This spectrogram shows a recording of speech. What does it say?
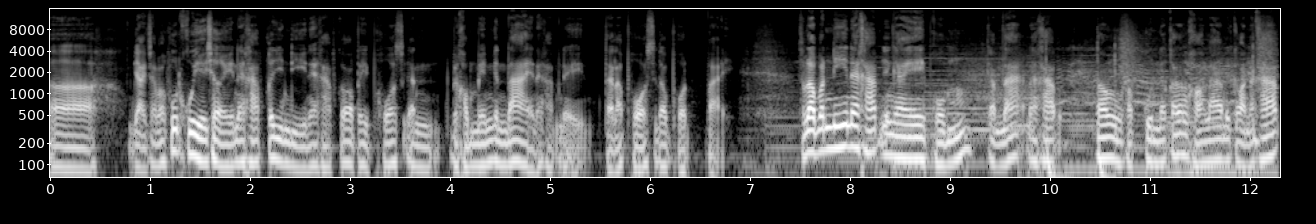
เอ่ออยากจะมาพูดคุยเฉยๆนะครับ ก็ยินดีนะครับ ก็ไปโพสต์กันไปคอมเมนต์กันได้นะครับ ในแต่ละโพสต์ที่เราโพสต์ไปสำหรับวันนี้นะครับ ยังไงผมกับณนะครับ ต้องขอบคุณแล้วก็ต้องขอลาไปก่อนนะครับ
